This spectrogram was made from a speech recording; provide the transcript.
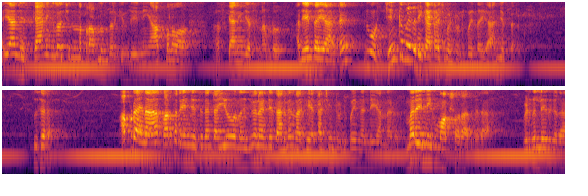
అయ్యా నీ స్కానింగ్లో చిన్న ప్రాబ్లం దొరికింది. నీ ఆత్మలో స్కానింగ్ చేస్తున్నప్పుడు. అదేంటయ్యా అంటే ఇది ఒక జింక మీద నీకు అటాచ్మెంట్ ఉండిపోయిందయ్యా అని చెప్పారు. చూసారా? అప్పుడు ఆయన భర్తడు ఏం చేశాడంటే అయ్యో నిజమేనండి దాని మీద నాకు అటాచ్మెంట్ ఉండిపోయిందండి అన్నాడు. మరి నీకు మోక్షం రాదు కదా విడుదల లేదు కదా.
